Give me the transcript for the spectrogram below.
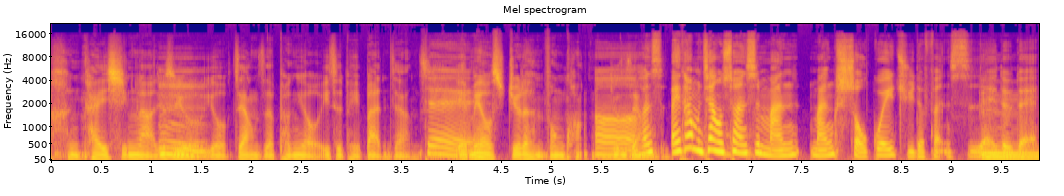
很开心啦，就是有有这样子的朋友一直陪伴，这样子，对，也没有觉得很疯狂，就是这样。很哎，他们这样算是蛮蛮守规矩的粉丝哎，对不对？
